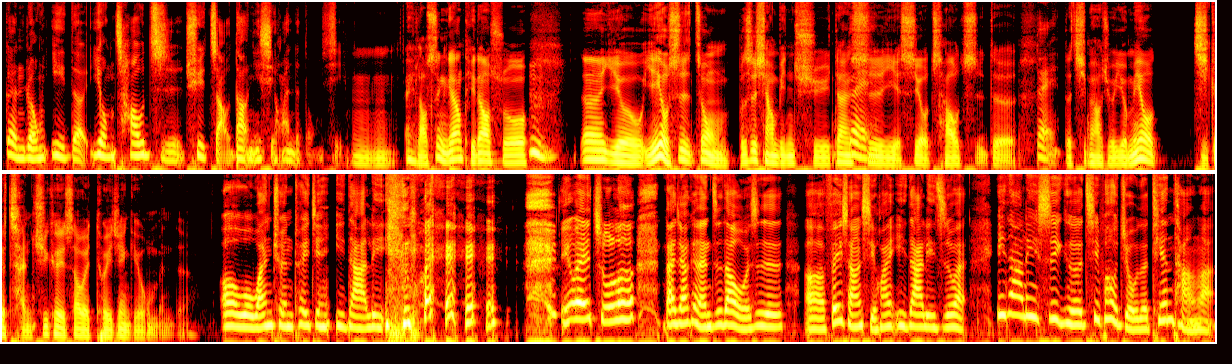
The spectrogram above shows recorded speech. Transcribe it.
更容易的用超值去找到你喜欢的东西。嗯嗯，哎，老师，你刚刚提到说，嗯。嗯，有也有是这种不是香槟区，但是也是有超值的对的气泡酒，有没有几个产区可以稍微推荐给我们的？哦，我完全推荐意大利，因为 因为除了大家可能知道我是呃非常喜欢意大利之外，意大利是一个气泡酒的天堂啊。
